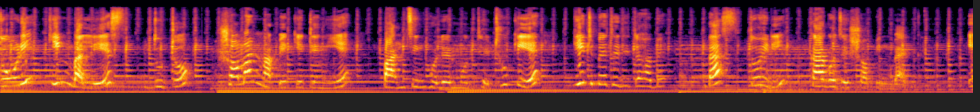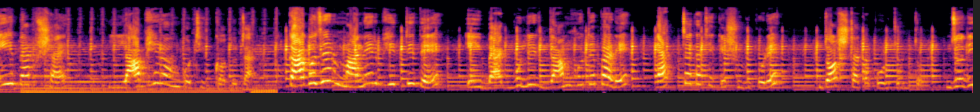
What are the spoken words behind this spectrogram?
দড়ি কিংবা লেস দুটো সমান মাপে কেটে নিয়ে পাঞ্চিং হোলের মধ্যে ঢুকিয়ে গিট বেঁধে দিতে হবে। ব্যাস, তৈরি। কাগজের শপিং ব্যাগ এই ব্যবসায় লাভের অঙ্ক ঠিক কতটা? কাগজের মানের ভিত্তিতে এই ব্যাগগুলির দাম হতে পারে এক টাকা থেকে শুরু করে দশ টাকা পর্যন্ত। যদি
